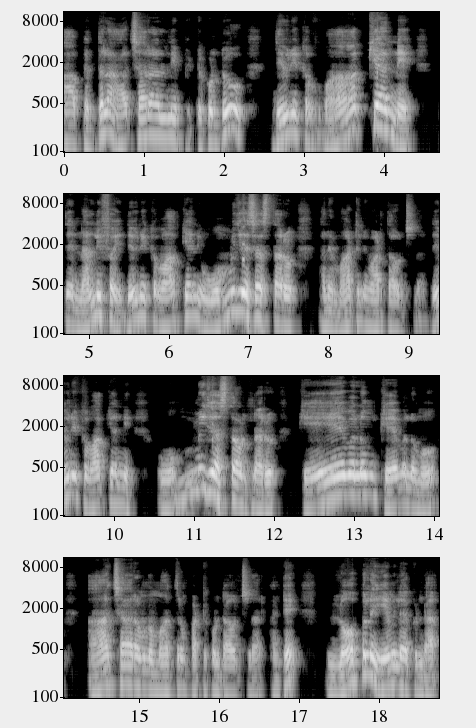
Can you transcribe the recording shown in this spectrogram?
ఆ పెద్దల ఆచారాల్ని పెట్టుకుంటూ దేవుని యొక్క వాక్యాన్ని దే నల్లిఫై దేవుని యొక్క వాక్యాన్ని ఒమ్మి చేసేస్తారు అనే మాటని వాడుతూ ఉంటున్నారు. దేవుని యొక్క వాక్యాన్ని ఒమ్మి చేస్తూ ఉంటున్నారు. కేవలం కేవలము ఆచారమును మాత్రం పట్టుకుంటా ఉంటున్నారు అంటే లోపల ఏమి లేకుండా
